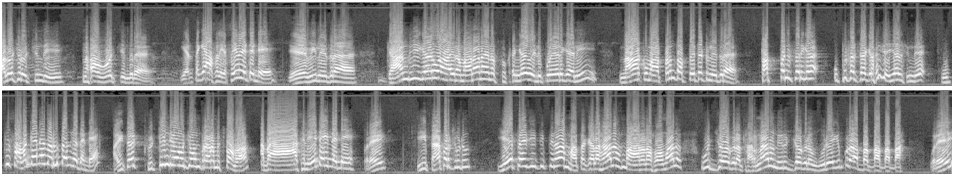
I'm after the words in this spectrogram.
ఆలోచన వచ్చింది. నవ్వు వచ్చిందిరా. ఎంతకీ అసలు విషయం ఏంటండి? ఏమీ లేదురా. గాంధీ గారు ఆయన మనాన ఆయన సుఖంగా వెళ్ళిపోయారు గాని నాకు మాత్రం తప్పేటట్టు లేదురా. తప్పనిసరిగా ఉప్పు సత్యాగ్రహం చేయాల్సిందే. ఉప్పు సవగానే దొరుకుతుంది కదండి? అయితే క్విట్ ఇండియా ఉద్యమం ప్రారంభిస్తావా అబ్బా అసలు ఏంటైందండి ఒరేయ్ ఈ పేపర్ చూడు. ఏ పేజీ తిప్పినా మత కలహాలు మారణ హోమాలు ఉద్యోగుల ధర్నాలు నిరుద్యోగుల ఊరేగింపులు అబ్బబ్బబ్బబ్బా. ఒరేయ్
